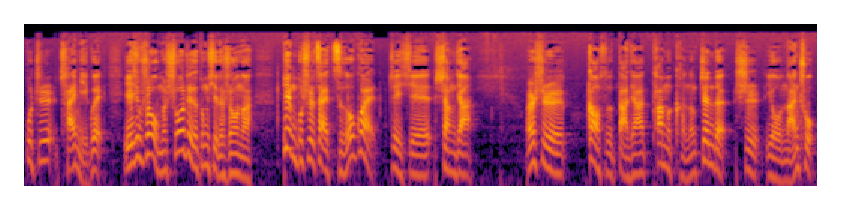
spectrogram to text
不知柴米贵。也就是说，我们说这个东西的时候呢，并不是在责怪这些商家，而是告诉大家，他们可能真的是有难处。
